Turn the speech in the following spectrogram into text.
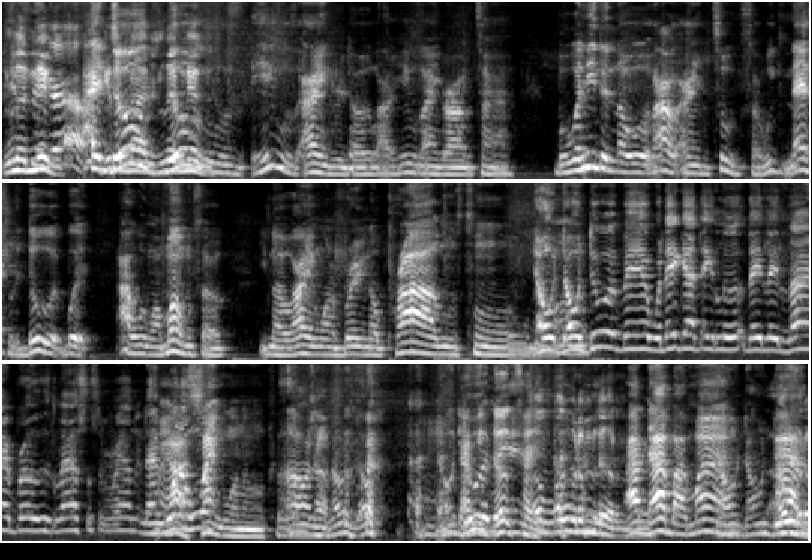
and Little nigga. out. Hey, Get dude, some knowledge, dude nigga. was he was angry though. Like he was angry all the time. But what he didn't know was I was angry too. So we can naturally do it. But I with my mama, so you know I didn't want to bring no problems to him. Don't don't do it, man. When they got they little they little line brothers, line sisters around, and that Man, one I sank one on. cuz. Oh no, no, no! Don't do it, man. over, over them letters. I die by mine. Don't don't do I it, die.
